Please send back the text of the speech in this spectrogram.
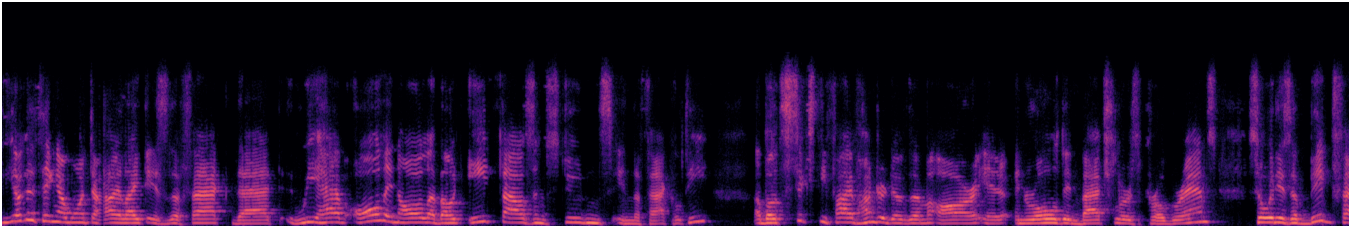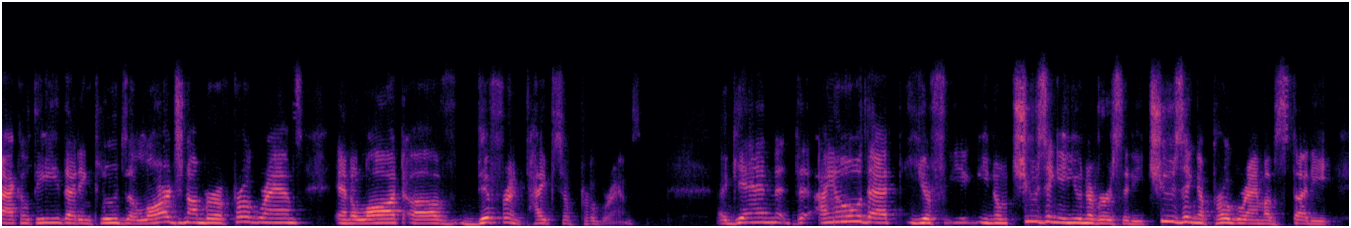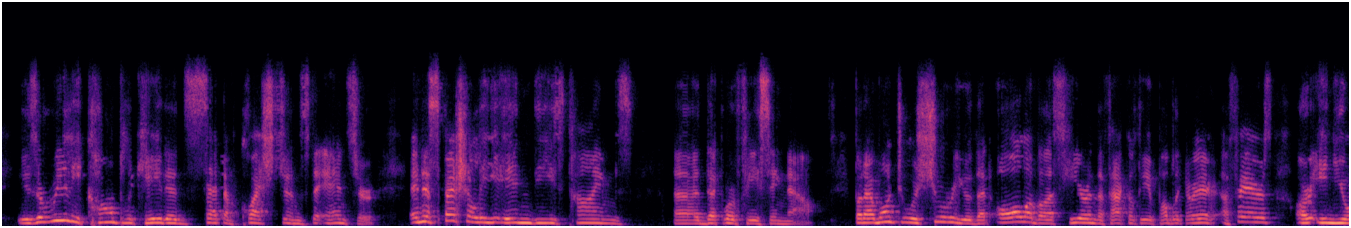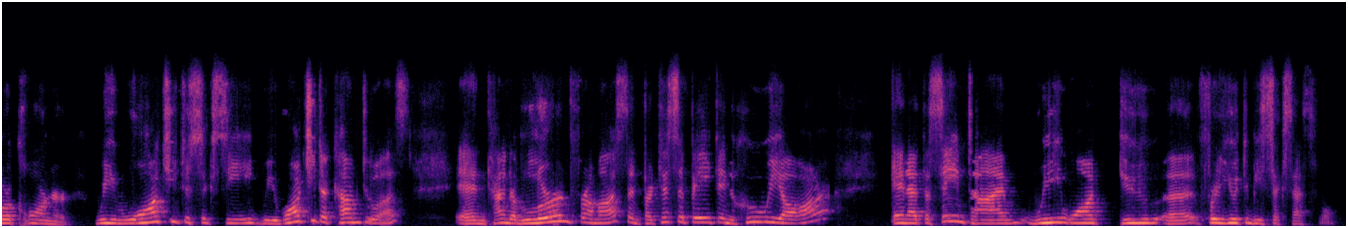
The other thing I want to highlight is the fact that we have all in all about 8,000 students in the faculty. About 6,500 of them are enrolled in bachelor's programs. So it is a big faculty that includes a large number of programs and a lot of different types of programs. Again, the, I know that you're, you know, choosing a university, choosing a program of study is a really complicated set of questions to answer, and especially in these times uh, that we're facing now. But I want to assure you that all of us here in the Faculty of Public Affairs are in your corner. We want you to succeed. We want you to come to us and kind of learn from us and participate in who we are. And at the same time, we want to uh, for you to be successful.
